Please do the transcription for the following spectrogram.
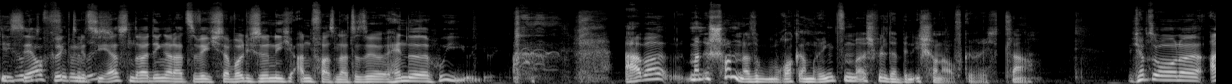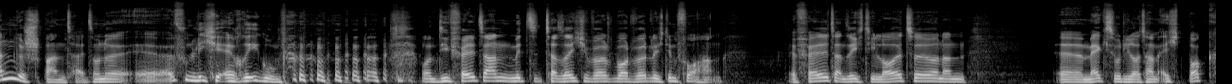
Die ist sehr aufgeregt und jetzt die ersten drei Dinger, da hat sie wirklich, da wollte ich sie nicht anfassen, da hatte sie Hände, hui, hui, hui. Aber man ist schon, also Rock am Ring zum Beispiel, da bin ich schon aufgeregt, klar. Ich habe so eine Angespanntheit, so eine äh, öffentliche Erregung. und die fällt dann mit tatsächlich wort- wortwörtlich dem Vorhang. Der fällt, dann sehe ich die Leute und dann äh, merke ich so, die Leute haben echt Bock.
